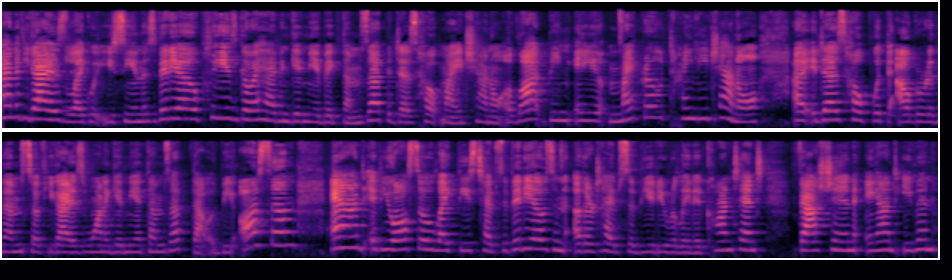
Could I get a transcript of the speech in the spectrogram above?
And if you guys like what you see in this video, please go ahead and give me a big thumbs up. It does help my channel a lot. Being a micro tiny channel, uh, it does help with the algorithm. So if you guys want to give me a thumbs up, that would be awesome. And if you also like these types of videos and other types of beauty related content, fashion, and even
